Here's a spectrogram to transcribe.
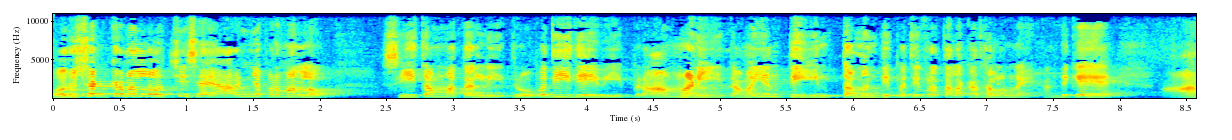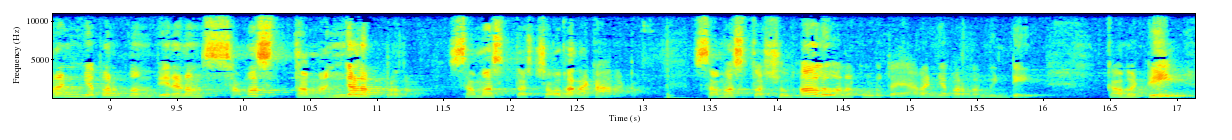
వరుస క్రమంలో వచ్చేసాయి ఆరణ్య పర్వంలో సీతమ్మ తల్లి ద్రౌపదీదేవి బ్రాహ్మణి దమయంతి ఇంతమంది పతివ్రతల కథలున్నాయి. అందుకే ఆరణ్య పర్వం వినడం సమస్త మంగళప్రదం సమస్త శోభనకారకం సమస్త శుభాలు అనకూడతాయి అరణ్య పర్వం వింటే. కాబట్టి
